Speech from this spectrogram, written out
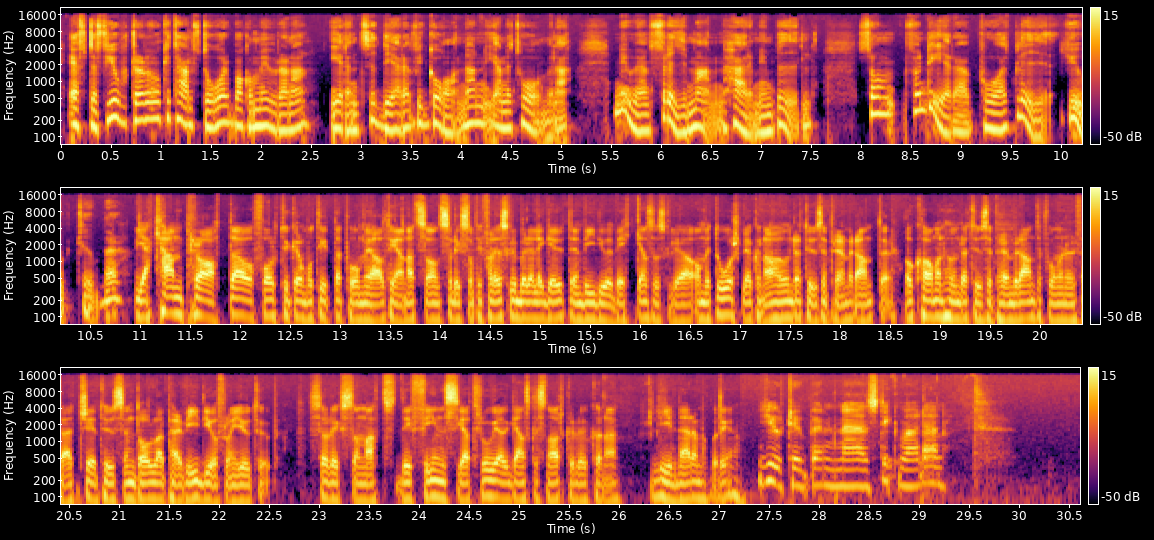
Efter 14 och ett halvt år bakom murarna är den tidigare veganen Janne Tomela nu en fri man här i min bil som funderar på att bli youtuber. Jag kan prata och folk tycker om att titta på mig och allting annat sånt. Så liksom, ifall jag skulle börja lägga ut en video i veckan så skulle jag om ett år skulle jag kunna ha 100 000 prenumeranter. Och har man 100 000 prenumeranter får man ungefär 3 000 dollar per video från Youtube. Så liksom att det finns, jag tror jag ganska snart skulle kunna livnära mig på det. Youtubern uh, styckmördaren.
